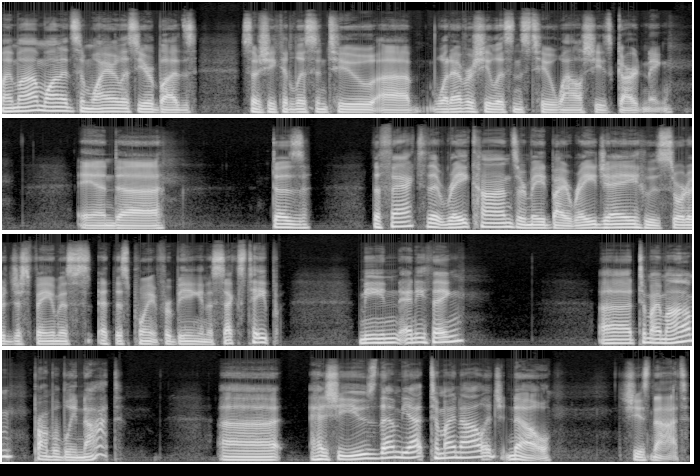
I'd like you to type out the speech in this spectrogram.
My mom wanted some wireless earbuds so she could listen to uh, whatever she listens to while she's gardening. And uh, does the fact that Raycons are made by Ray J, who's sort of just famous at this point for being in a sex tape, mean anything? Uh, to my mom, probably not. Uh, has she used them yet, to my knowledge? No, she is not.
